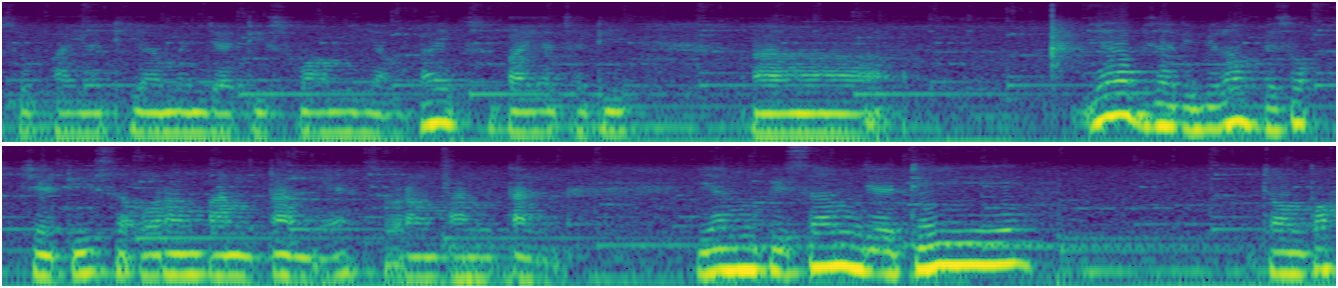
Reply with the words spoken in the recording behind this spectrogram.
supaya dia menjadi suami yang baik supaya jadi uh, ya bisa dibilang besok jadi seorang panutan ya seorang panutan yang bisa menjadi contoh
